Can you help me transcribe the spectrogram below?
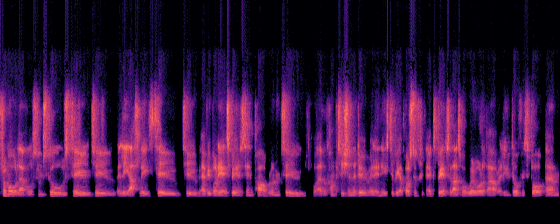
from all levels, from schools to to elite athletes to to everybody experiencing park run to whatever competition they're doing. Really, it needs to be a positive experience. So that's what we're all about, really, Endorphin Sport. Um,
